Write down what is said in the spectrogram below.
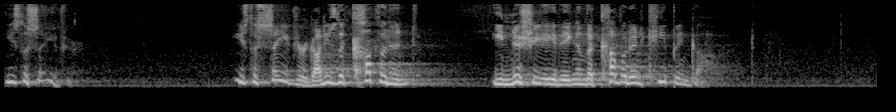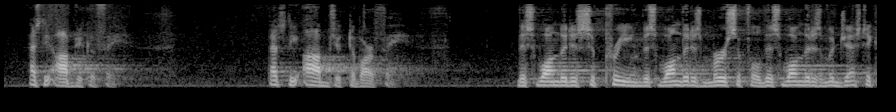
He's the Savior. He's the Savior God. He's the covenant initiating and the covenant keeping God. That's the object of faith. That's the object of our faith this one that is supreme, this one that is merciful, this one that is majestic.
